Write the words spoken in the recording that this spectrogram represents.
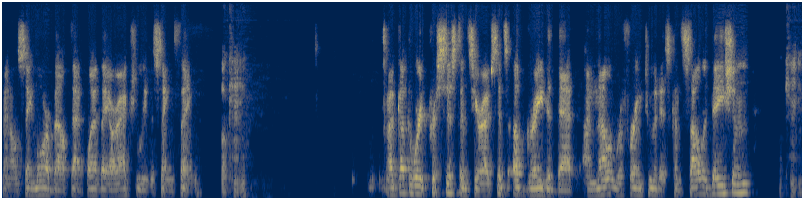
and I'll say more about that, why they are actually the same thing. Okay. I've got the word persistence here. I've since upgraded that. I'm now referring to it as consolidation Okay.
